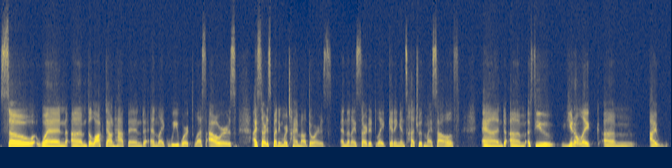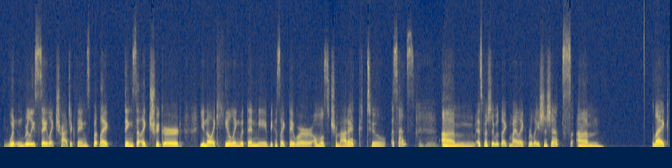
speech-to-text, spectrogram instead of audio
So when um, the lockdown happened and like we worked less hours, I started spending more time outdoors, and then I started like getting in touch with myself, and um, a few, you know, like um, I wouldn't really say like tragic things, but like things that like triggered, you know, like healing within me because like they were almost traumatic to a sense, um, especially with like my like relationships. Um, like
